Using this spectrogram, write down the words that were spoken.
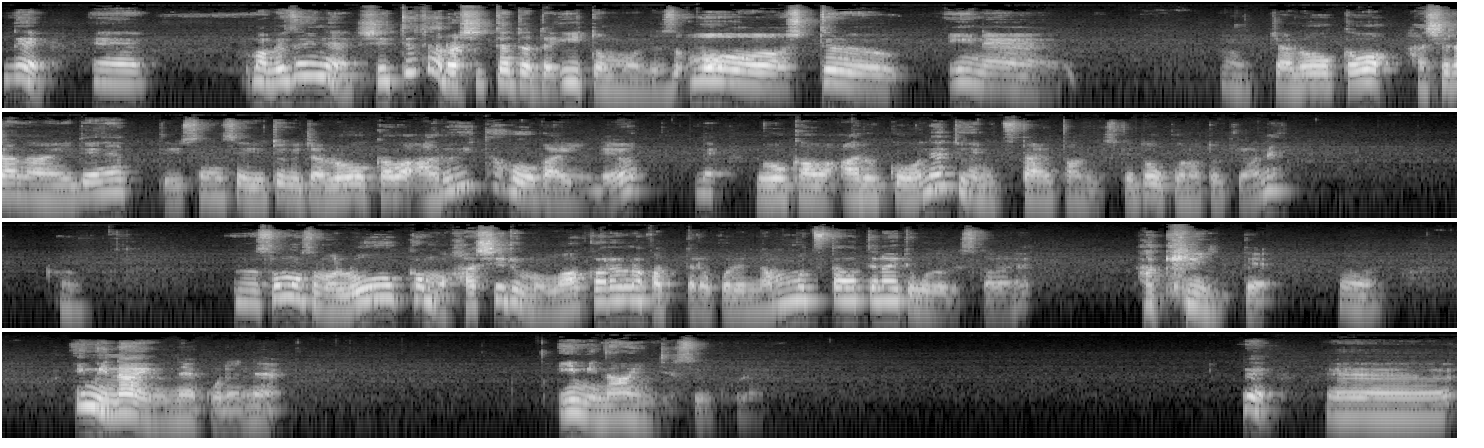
で、えー、まあ別にね、知ってたら知ってたでいいと思うんです。おお、知ってる、いいね。うん、じゃあ廊下を走らないでねっていう先生言う時じゃあ廊下は歩いた方がいいんだよ。ね、廊下は歩こうねというふうに伝えたんですけど、この時はね。うん、そもそも廊下も走るも分からなかったらこれ何も伝わってないってことですからね。はっきり言って。うん、意味ないよね、これね。意味ないんですよ、これ。で、えー、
